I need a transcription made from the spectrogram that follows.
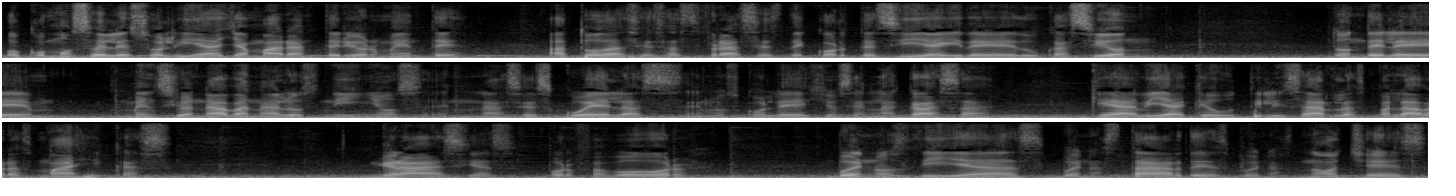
o como se le solía llamar anteriormente a todas esas frases de cortesía y de educación, donde le mencionaban a los niños en las escuelas, en los colegios, en la casa, que había que utilizar las palabras mágicas. Gracias, por favor, buenos días, buenas tardes, buenas noches,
